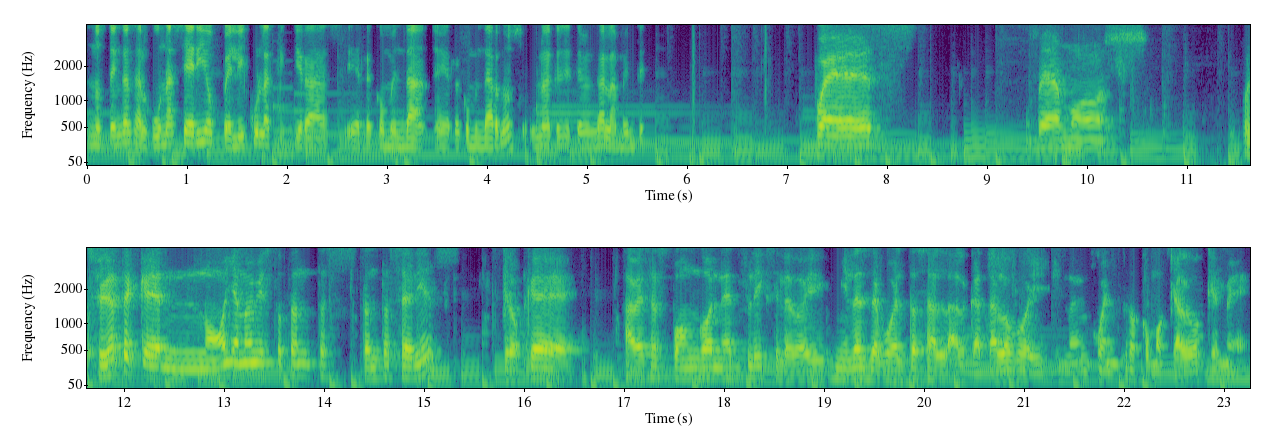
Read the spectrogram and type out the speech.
nos tengas alguna serie o película que quieras eh, recomendar, eh, recomendarnos, una que se te venga a la mente. Pues veamos. Pues fíjate que no, ya no he visto tantas, tantas series. Creo que a veces pongo Netflix y le doy miles de vueltas al, catálogo y, no encuentro como que algo que me,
